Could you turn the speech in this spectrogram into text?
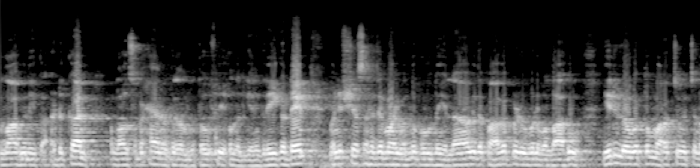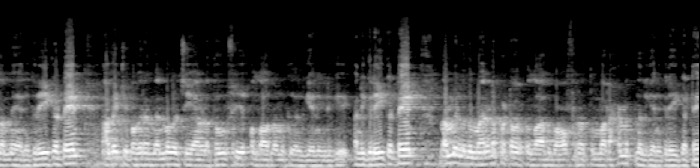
അള്ളാഹുലേക്ക് അടുക്കാൻ അള്ളാഹു സുബാനുഭവത്തിൽ നമുക്ക് തൗഫീഖ് നൽകി അനുഗ്രഹിക്കട്ടെ. മനുഷ്യ സഹജമായി വന്നു പോകുന്ന എല്ലാവിധ പാകപ്പിഴവുകളും അള്ളാഹു ഇരു ലോകത്തും മറച്ചു വെച്ച് നമ്മെ അനുഗ്രഹിക്കട്ടെ. അവയ്ക്ക് പകരം നന്മകൾ ചെയ്യാനുള്ള തൗഫീഖ് അള്ളാഹു നമുക്ക് നൽകി അനുഗ്രഹി അനുഗ്രഹിക്കട്ടെ. നമ്മിൽ നിന്ന് മരണപ്പെട്ടവർക്ക് അള്ളാഹു മാഫറത്തും റഹമത്ത് നൽകി അനുഗ്രഹിക്കട്ടെ.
